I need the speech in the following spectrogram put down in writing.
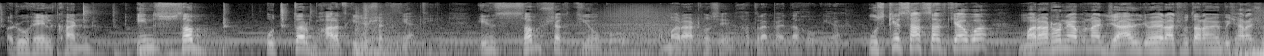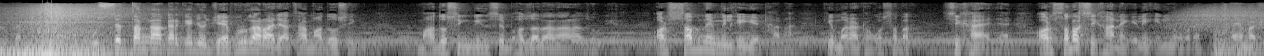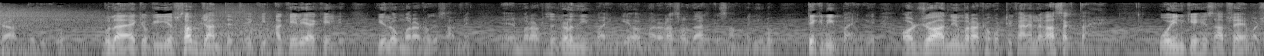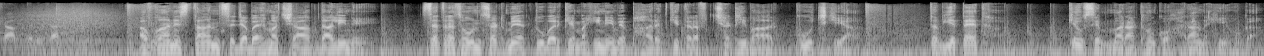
रुहेलखंड इन सब उत्तर भारत की जो शक्तियाँ थी इन सब शक्तियों को मराठों से खतरा पैदा हो गया। उसके साथ साथ क्या हुआ? मराठों ने अपना जाल जो है राजपूताना में बिछाना शुरू कर दिया। उससे तंग आकर के जो जयपुर का राजा था माधो सिंह माधो सिंह भी इनसे बहुत ज़्यादा नाराज़ हो गया। और सबने मिलकर ये ठाना कि मराठों को सबक सिखाया जाए। और सबक सिखाने के लिए इन लोगों ने अहमद शाह अब्दुल्ली को बुलाया, क्योंकि ये सब जानते थे कि अकेले अकेले ये लोग मराठों के सामने मराठों से लड़ नहीं पाएँगे और मराठा सरदार के सामने ये लोग टिक नहीं पाएँगे। और जो आदमी मराठों को ठिकाने लगा सकता है, वो इनके हिसाब से अहमद शाह अब्दाली था। अफ़गानिस्तान से जब अहमद शाह अब्दाली ने सत्रह सौ उनसठ में अक्टूबर के महीने में भारत की तरफ़ छठी बार कूच किया, तब यह तय था कि उसे मराठों को हराना ही होगा।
